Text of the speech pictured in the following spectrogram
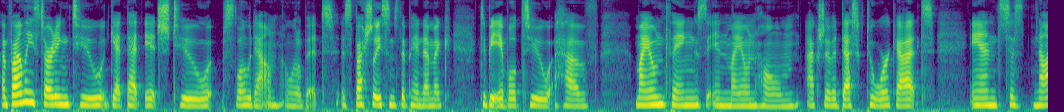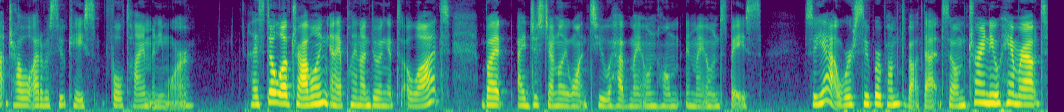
I'm finally starting to get that itch to slow down a little bit, especially since the pandemic, to be able to have my own things in my own home, actually have a desk to work at, and to not travel out of a suitcase full time anymore. I still love traveling and I plan on doing it a lot, but I just generally want to have my own home and my own space. So, yeah, we're super pumped about that. So, I'm trying to hammer out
